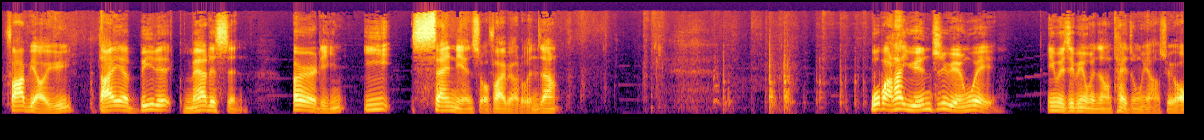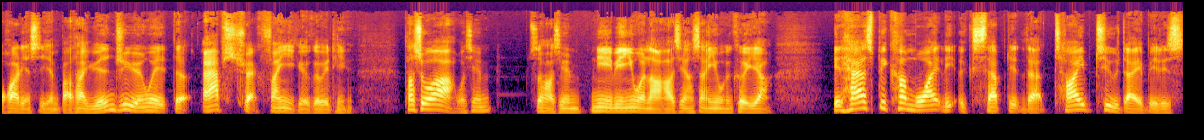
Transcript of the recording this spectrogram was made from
发表于《Diabetic Medicine》二零一三年所发表的文章，我把它原汁原味，因为这篇文章太重要，所以我花点时间把它原汁原味的 abstract 翻译给各位听。他说啊，我先只好先念一遍英文了，好像上英文课一样。It has become widely accepted that type two diabetes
